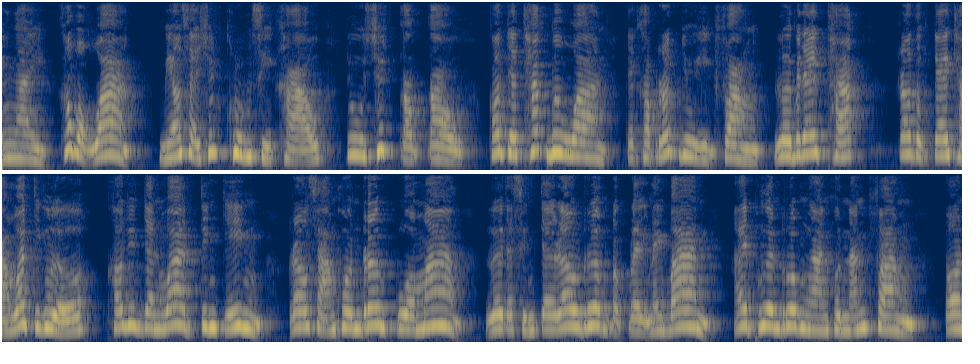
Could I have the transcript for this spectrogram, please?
ยังไง เขาบอกว่าเหมียวใส่ชุดคลุมสีขาว ดูชุดเก่าๆเขาจะทักเมื่อวาน แต่ขับรถอยู่อีกฝั่ง เลยไม่ได้ทัก เราตกใจถามว่าจริงเหรอเขายืนยันว่าจริงๆ เราสามคนเริ่มกลัวมาก เลยตัดสินใจเล่าเรื่องแปลกๆในบ้าน ให้เพื่อนร่วมงานคนนั้นฟัง ตอน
